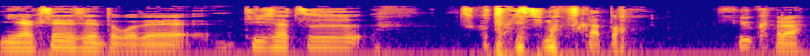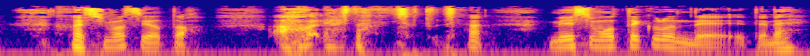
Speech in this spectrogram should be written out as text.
宮城先生のとこで T シャツ作ったりしますかと。言うから、しますよと。あ、わかりました。ちょっとじゃあ、名刺持ってくるんで、ってね。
